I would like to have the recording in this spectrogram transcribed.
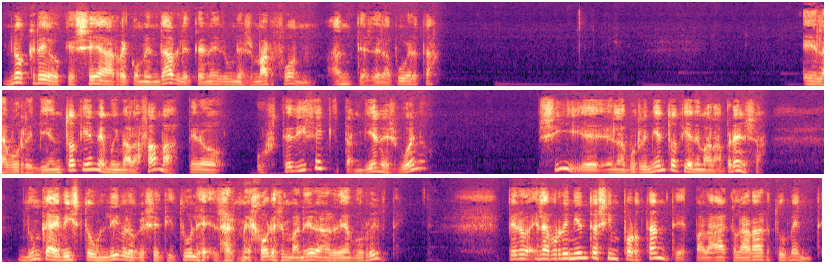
No creo que sea recomendable tener un smartphone antes de la pubertad. El aburrimiento tiene muy mala fama, pero ¿usted dice que también es bueno? Sí, eh, el aburrimiento tiene mala prensa. Nunca he visto un libro que se titule Las mejores maneras de aburrirte. Pero el aburrimiento es importante para aclarar tu mente,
